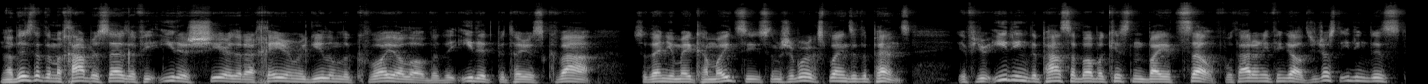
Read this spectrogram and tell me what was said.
Now this that the Mechaber says, if he eat a shear that acherim regilim lekvoyalav, that they eat it b'teres kva, so then you make hamoitzi, so the Mishabur explains it depends. If you're eating the pasababa kistan by itself, without anything else, you're just eating this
